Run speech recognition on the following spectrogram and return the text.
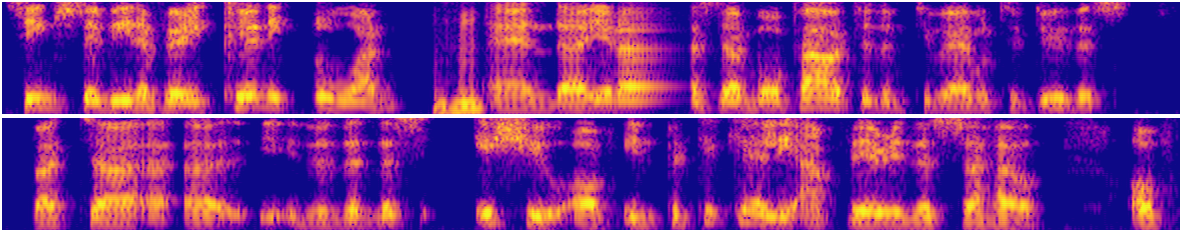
Seems to have been a very clinical one, mm-hmm. and uh, you know, so more power to them to be able to do this. But uh, uh the, the, this issue of, in particularly up there in the Sahel, of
